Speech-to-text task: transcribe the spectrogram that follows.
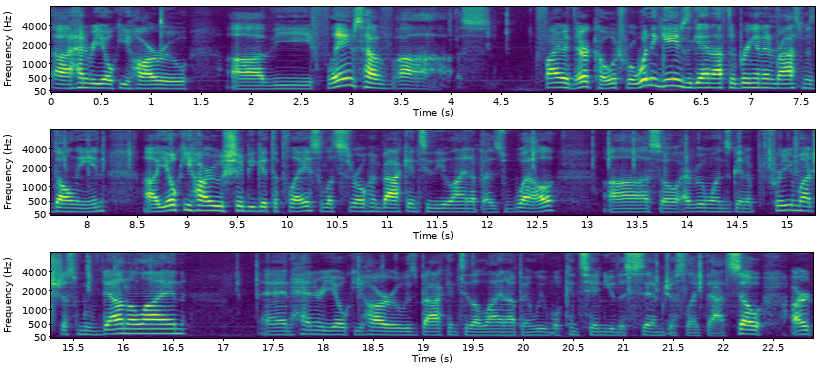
uh, Henry Jokiharju. Uh, the Flames have uh, fired their coach. We're winning games again after bringing in Rasmus Dahlin. Uh, Jokiharju should be good to play, so let's throw him back into the lineup as well. Uh, so everyone's going to pretty much just move down a line. And Henry Jokiharju is back into the lineup, and we will continue the sim just like that. So our,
